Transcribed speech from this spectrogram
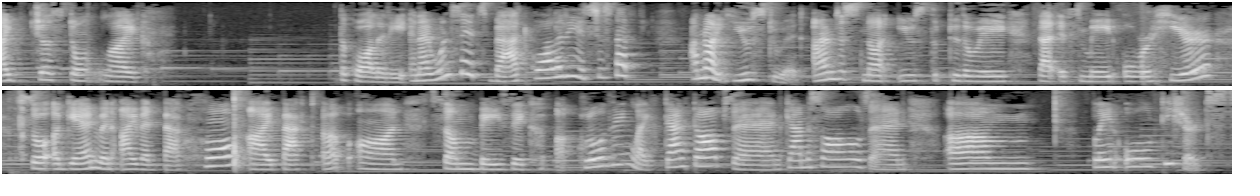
I just don't like the quality. And I wouldn't say it's bad quality. It's just that I'm not used to it. I'm just not used to, the way that it's made over here. So again, when I went back home, I packed up on some basic uh, clothing like tank tops and camisoles and um, plain old t-shirts.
